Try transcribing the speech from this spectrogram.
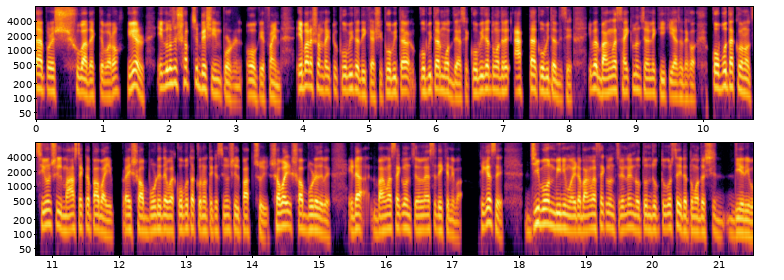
তারপরে সুবা দেখতে পারো। ক্লিয়ার? এগুলো হচ্ছে সবচেয়ে বেশি ইম্পর্টেন্ট ওকে ফাইন। এবার আসলে আমরা একটু কবিতা দেখে আসি। কবিতা কবিতার মধ্যে আছে। কবিতা তোমাদের একটা কবিতা দিছে। এবার বাংলা সাইক্লোন চ্যানেলে কি, কি আছে দেখো। কবিতা কোন সৃজনশীল মাস্ট একটা পাবাই। প্রায় সব বোর্ডে দেবা কবিতা কোন থেকে সৃজনশীল পাচ্ছই। সবাই সব বোর্ডে দেবে। এটা বাংলা সাইক্লোন চ্যানেলে আছে দেখে নিবা। ঠিক আছে? জীবন বিনিময় এটা বাংলা সাইক্লোন চ্যানেলে নতুন যুক্ত করছে এটা তোমাদের দিয়ে দিব।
